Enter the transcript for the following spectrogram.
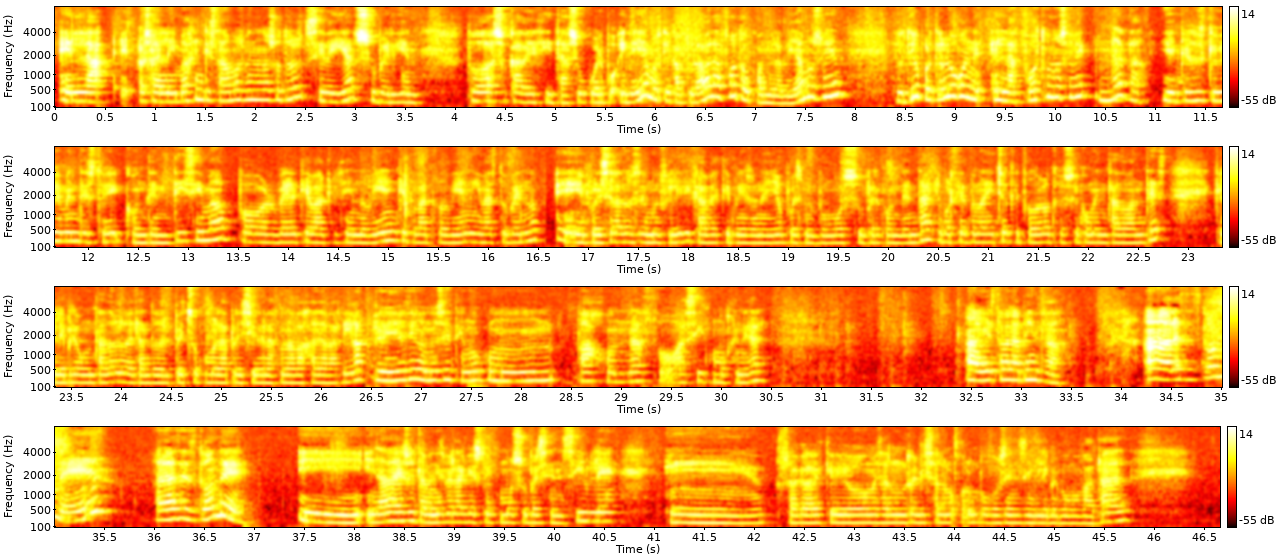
en la, eh, o sea, en la imagen que estábamos viendo nosotros se veía súper bien toda su cabecita, su cuerpo. Y veíamos que capturaba la foto cuando la veíamos bien Digo, tío, ¿por qué luego en, la foto no se ve nada? Y el caso es que obviamente estoy contentísima por ver que va creciendo bien, que va todo bien y va estupendo. Eh, por ese lado estoy muy feliz y cada vez que pienso en ello pues me pongo súper contenta. Que por cierto me ha dicho que todo lo que os he comentado antes, que le he preguntado lo de tanto del pecho como la presión en la zona baja de la barriga. Pero yo digo, no sé, tengo como un bajonazo así como general. Ah, ahí estaba la pinza. Ah, ahora se esconde, ¿eh? Ahora se esconde. Y, y nada, eso. Y también es verdad que estoy como súper sensible. Eh, o sea, cada vez que veo me sale un release a lo mejor un poco sensible me pongo fatal.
